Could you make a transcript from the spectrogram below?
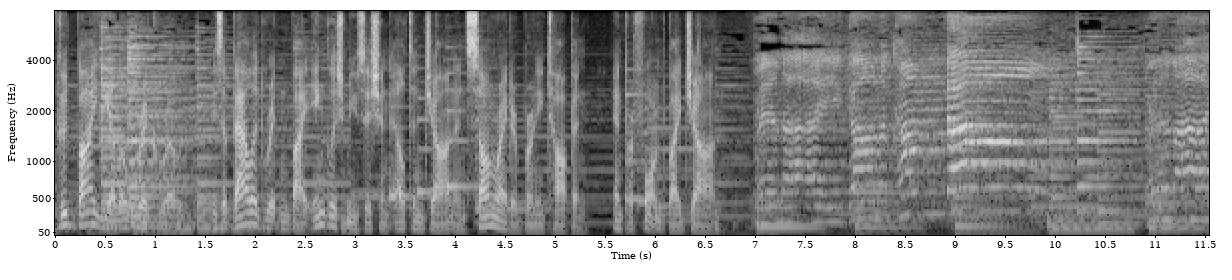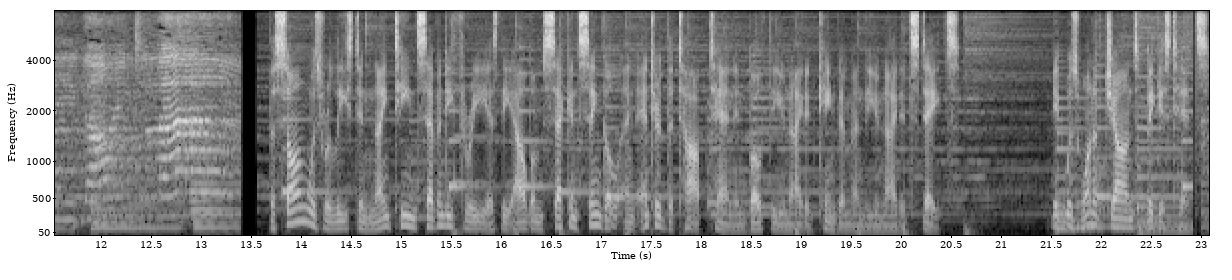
Goodbye Yellow Brick Road is a ballad written by English musician Elton John and songwriter Bernie Taupin, and performed by John. When are you gonna come down? When are you going to? The song was released in 1973 as the album's second single and entered the top 10 in both the United Kingdom and the United States. It was one of John's biggest hits.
